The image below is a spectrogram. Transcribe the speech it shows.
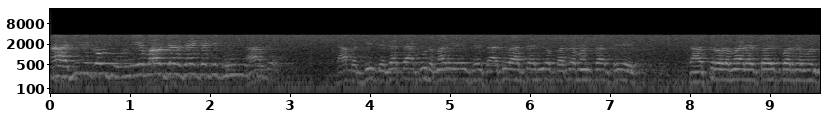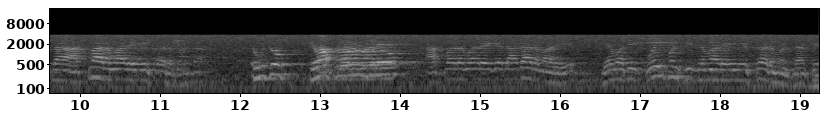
હા હજી બી કઉ છું એ ભાવ થાય કે હું આ બધી જગત આખું રમાડી છે સાધુ આચાર્યો પર રમણતા છે. શાસ્ત્રો રમાડે તો પર રમણતા આત્મા રમાડે એ પર રમણતા હું તો એવા રમાડે આત્મા રમાડે કે દાદા રમાડે એમાંથી કોઈ પણ ચીજ રમાડે એ સર રમણતા છે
